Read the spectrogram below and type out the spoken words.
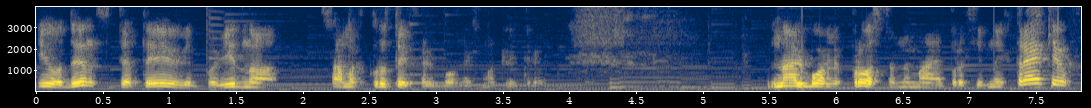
і один з п'яти, відповідно, самих крутих альбомів Motley На альбомі просто немає прохідних треків.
